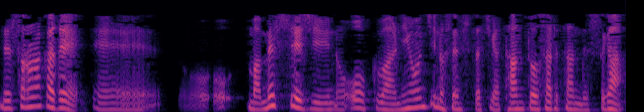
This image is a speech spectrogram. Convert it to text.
で、その中で、えー、まあ、メッセージの多くは日本人の先生たちが担当されたんですが、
